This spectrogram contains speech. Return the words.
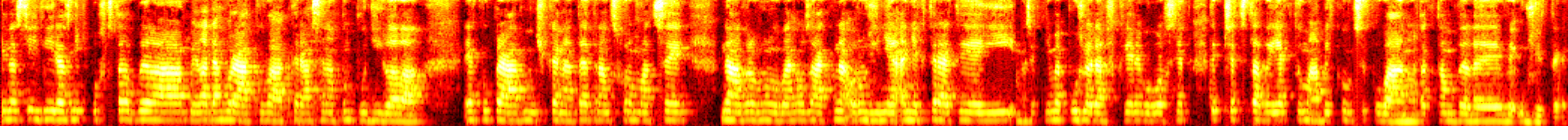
Jedna z těch výrazných postav byla Milada Horáková, která se na tom podílela jako právnička na té transformaci návrhu nového zákona o rodině a některé ty její, řekněme, požadavky nebo vlastně ty představy, jak to má být koncipováno, tak tam byly využity.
